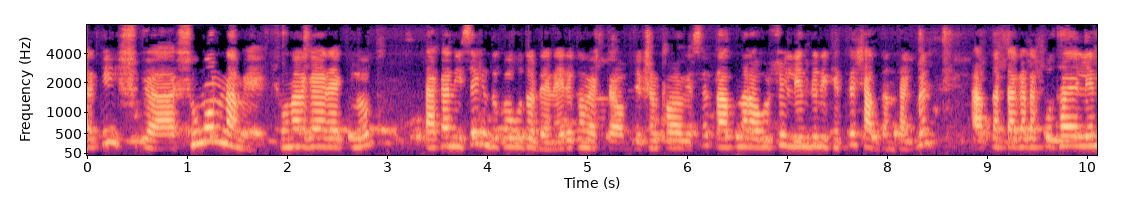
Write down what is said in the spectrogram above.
আর কি সুমন নামে সোনার গায়ের এক লোক টাকা নিছে কিন্তু কবুতর দেন এরকম একটা অবজেকশন পাওয়া গেছে। তা আপনারা অবশ্যই লেনদেনের ক্ষেত্রে সাবধান থাকবেন। আপনার টাকাটা কোথায় লেন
